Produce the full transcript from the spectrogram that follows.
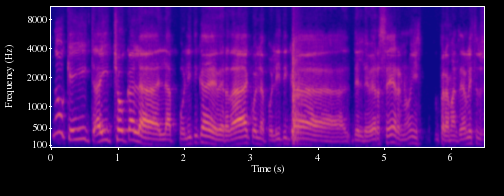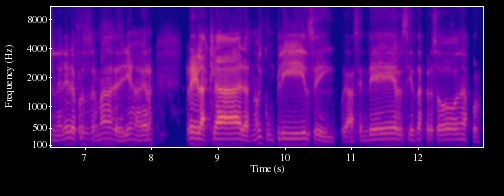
No, que ahí, choca la, política de verdad con la política del deber ser, ¿no? Y para mantener la institucionalidad de las Fuerzas Armadas deberían haber reglas claras, ¿no? Y cumplirse y ascender ciertas personas por,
